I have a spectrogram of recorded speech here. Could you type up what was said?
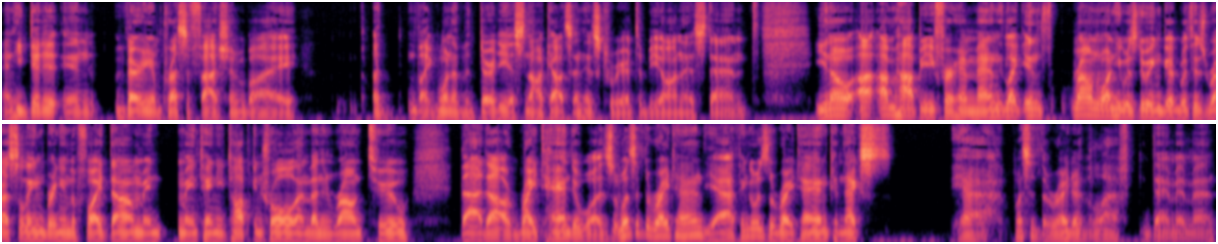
and he did it in very impressive fashion by a like one of the dirtiest knockouts in his career, to be honest, and you know, I, am happy for him, man. Like in round one, he was doing good with his wrestling, bringing the fight down, main, maintaining top control, and then in round two, that uh, right hand it was. Was it the right hand? Yeah, I think it was the right hand. Connects. Yeah, was it the right or the left? Damn it, man.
